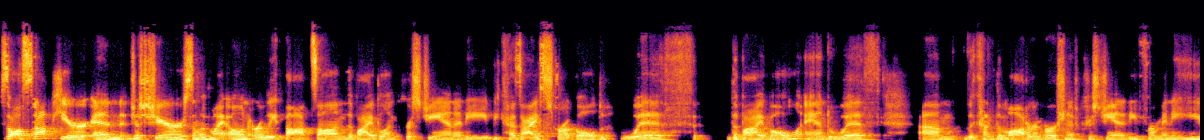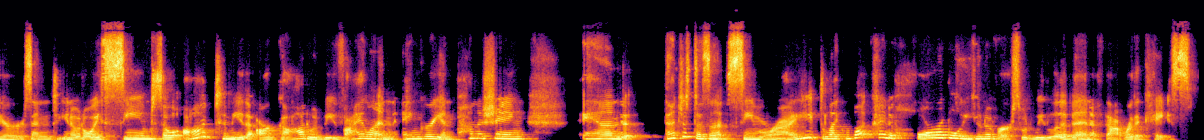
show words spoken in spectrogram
So I'll stop here and just share some of my own early thoughts on the Bible and Christianity because I struggled with the Bible and with um, the kind of the modern version of Christianity for many years. And, you know, it always seemed so odd to me that our God would be violent and angry and punishing. And that just doesn't seem right. Like, what kind of horrible universe would we live in if that were the case?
